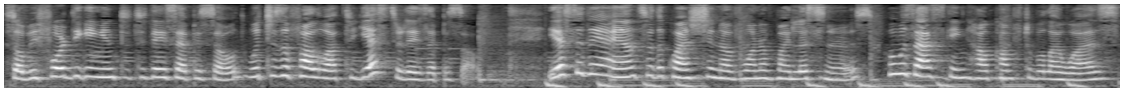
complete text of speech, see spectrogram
So, before digging into today's episode, which is a follow up to yesterday's episode, yesterday I answered the question of one of my listeners who was asking how comfortable I was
